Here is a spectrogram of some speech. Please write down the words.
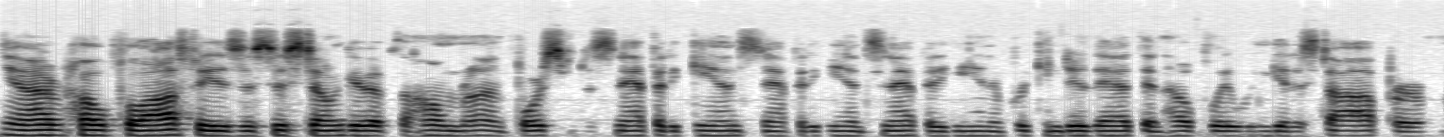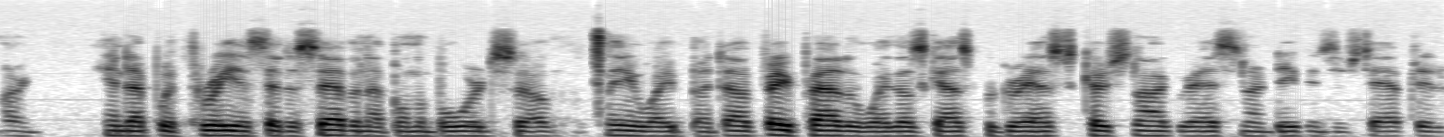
you know, our whole philosophy is just don't give up the home run, force them to snap it again, snap it again, snap it again. If we can do that, then hopefully we can get a stop or, or end up with three instead of seven up on the board. So anyway, but I'm very proud of the way those guys progressed. Coach Snodgrass and our defensive staff did a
